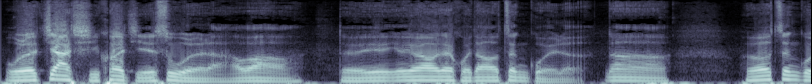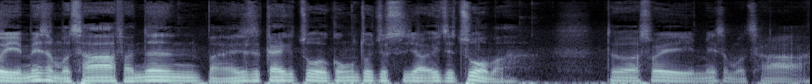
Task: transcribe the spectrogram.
我的假期快结束了啦，好不好？对，又要再回到正轨了。那回到正轨也没什么差，反正本来就是该做的工作就是要一直做嘛，对吧？所以没什么差。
